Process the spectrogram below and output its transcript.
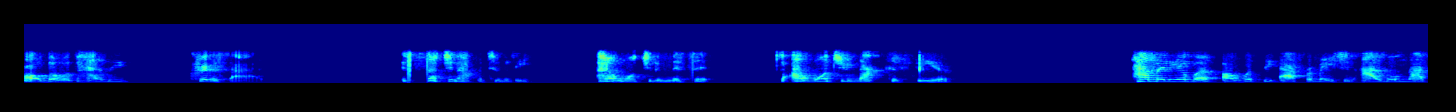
Although it's highly criticized. It's such an opportunity. I don't want you to miss it. So I want you not to fear. How many of us are with the affirmation, I will not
